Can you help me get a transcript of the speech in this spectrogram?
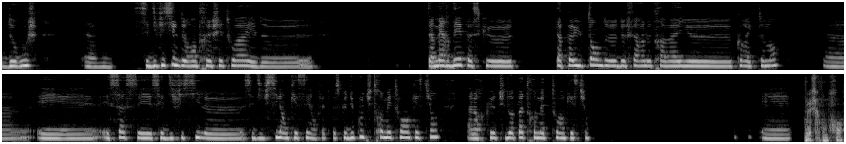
de rouge. Euh, c'est difficile de rentrer chez toi et de t'as merdé parce que t'as pas eu le temps de, faire le travail euh, correctement. Euh, et, ça, c'est difficile, c'est difficile à encaisser en fait, parce que du coup, tu te remets toi en question, alors que tu dois pas te remettre toi en question. Et... je comprends.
